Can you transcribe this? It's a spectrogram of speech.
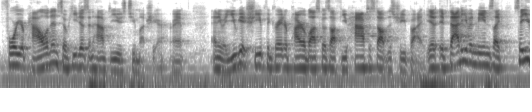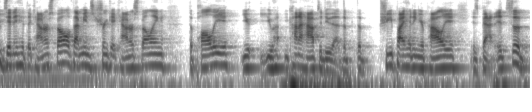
for your paladin so he doesn't have to use too much here, right? Anyway, you get sheep, the greater pyroblast goes off, you have to stop this sheep by. If, if that even means like, say you didn't hit the counterspell, if that means trinket counterspelling, the poly, you you, you kind of have to do that. The, the sheep eye hitting your pally is bad. It's a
